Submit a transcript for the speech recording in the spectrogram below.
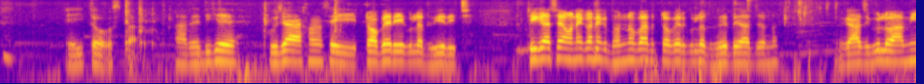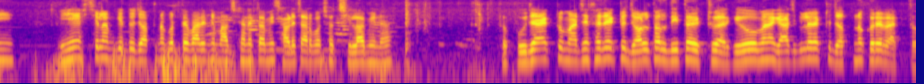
এই তো অবস্থা। আর এদিকে পূজা এখন সেই টবের এগুলো ধুয়ে দিচ্ছে। ঠিক আছে অনেক অনেক ধন্যবাদ টবেরগুলো ধুয়ে দেওয়ার জন্য। গাছগুলো আমি নিয়ে এসেছিলাম কিন্তু যত্ন করতে পারিনি। মাঝখানে তো আমি সাড়ে চার বছর ছিলামই না। তো পূজা একটু মাঝে সাঝে একটু জল টল দিত একটু আর কি। ও মানে গাছগুলোর একটু যত্ন করে রাখতো।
